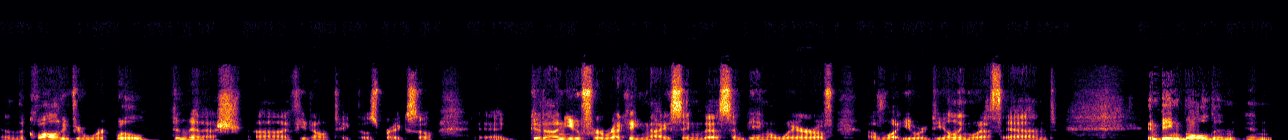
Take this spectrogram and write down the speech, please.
and the quality of your work will diminish uh, if you don't take those breaks. So good on you for recognizing this and being aware of of what you were dealing with and and being bold and, and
